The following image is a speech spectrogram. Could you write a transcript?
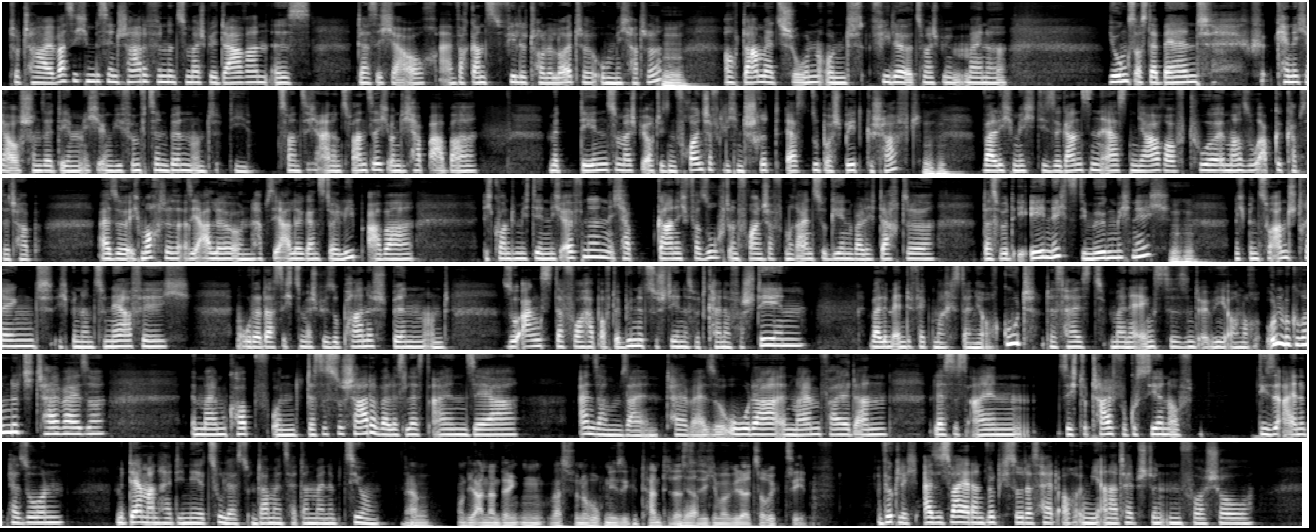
Total. Was ich ein bisschen schade finde, zum Beispiel daran, ist, dass ich ja auch einfach ganz viele tolle Leute um mich hatte. Mhm. Auch damals schon. Und viele, zum Beispiel meine Jungs aus der Band, kenne ich ja auch schon seitdem ich irgendwie 15 bin und die 2021. Und ich habe aber mit denen zum Beispiel auch diesen freundschaftlichen Schritt erst super spät geschafft, Mhm. weil ich mich diese ganzen ersten Jahre auf Tour immer so abgekapselt habe. Also ich mochte sie alle und habe sie alle ganz doll lieb, aber ich konnte mich denen nicht öffnen. Ich habe gar nicht versucht, in Freundschaften reinzugehen, weil ich dachte, das wird eh nichts, die mögen mich nicht. Mhm. Ich bin zu anstrengend, ich bin dann zu nervig. Oder dass ich zum Beispiel so panisch bin und so Angst davor habe, auf der Bühne zu stehen, das wird keiner verstehen, weil im Endeffekt mache ich es dann ja auch gut. Das heißt, meine Ängste sind irgendwie auch noch unbegründet teilweise in meinem Kopf. Und das ist so schade, weil es lässt einen sehr einsam sein teilweise. Oder in meinem Fall dann lässt es einen sich total fokussieren auf diese eine Person, mit der man halt die Nähe zulässt und damals halt dann meine Beziehung. Ja. Mhm. Und die anderen denken, was für eine hochnäsige Tante, dass Ja. sie sich immer wieder zurückzieht. Wirklich. Also es war ja dann wirklich so, dass halt auch irgendwie anderthalb Stunden vor Show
